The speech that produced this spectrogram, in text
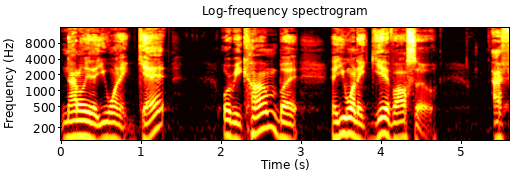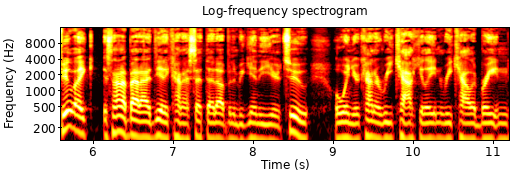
not only that you want to get or become, but that you want to give also. I feel like it's not a bad idea to kind of set that up in the beginning of the year too, or when you're kind of recalculating, recalibrating,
